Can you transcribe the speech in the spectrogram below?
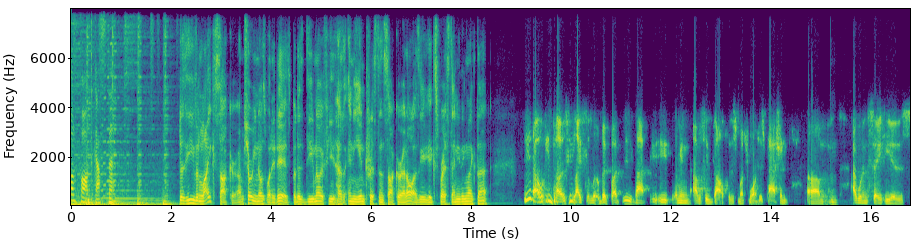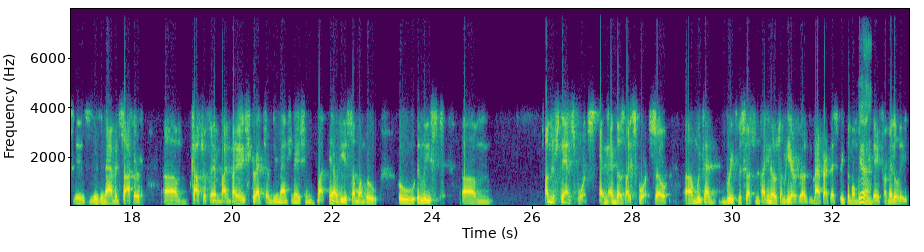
Football Podcast. Does he even like soccer? I'm sure he knows what it is, but do you know if he has any interest in soccer at all? Has he expressed anything like that? You know, he does. He likes it a little bit, but he's not. He, I mean, obviously, golf is much more his passion. Um, mm. I wouldn't say he is is, is an avid soccer um, cultural fan by, by any stretch of the imagination, but you know, he is someone who who at least um, understands sports and, and does like sports. So um, we've had brief discussions about. He knows I'm here. As a matter of fact, I speak to him almost yeah. every day from Italy.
